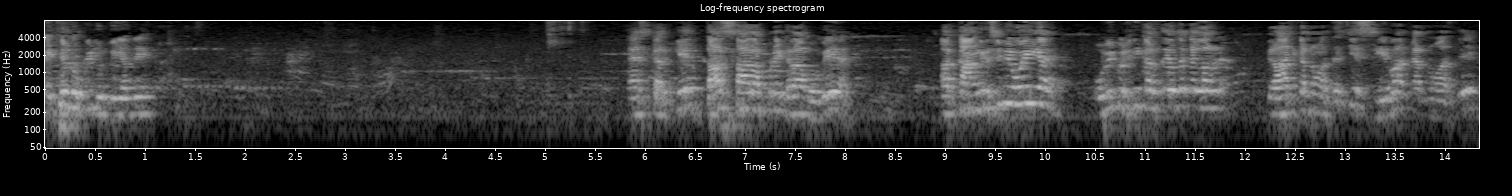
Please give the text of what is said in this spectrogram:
ਇੱਥੇ ਲੋਕੀ ਡੁੱਬੀ ਜਾਂਦੇ ਇਸ ਕਰਕੇ 10 ਸਾਲ ਆਪਣੇ ਖਰਾਬ ਹੋ ਗਏ ਆ। ਆ ਕਾਂਗਰਸ ਵੀ ਉਹੀ ਹੈ, ਉਹ ਵੀ ਕੁਝ ਨਹੀਂ ਕਰਦੇ, ਉਹ ਤਾਂ ਕੱਲਾ ਰਾਜ ਕਰਨ ਵਾਸਤੇ ਜੇ ਸੇਵਾ ਕਰਨ ਵਾਸਤੇ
